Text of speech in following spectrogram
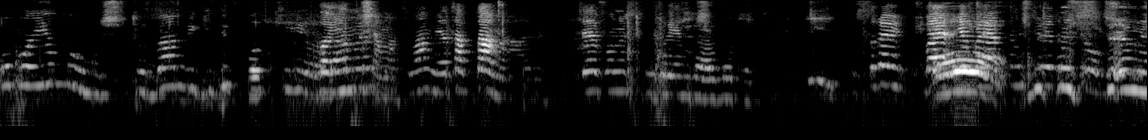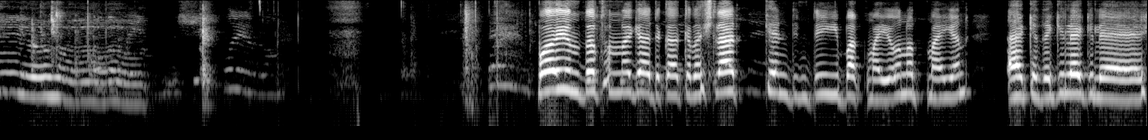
o bayılmamıştır. Ben bir gidip bakayım. Bayılmış ama tamam mı? Yatakta ama. Telefonu üstüne koyayım. Yaptım. Gitmek istemiyorum. Buyurun. Da sonuna geldik arkadaşlar. Kendinize iyi bakmayı unutmayın. Herkese güle güle.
